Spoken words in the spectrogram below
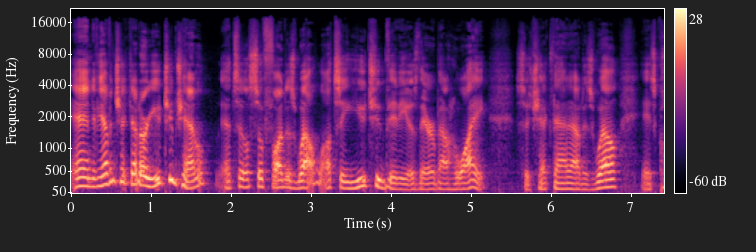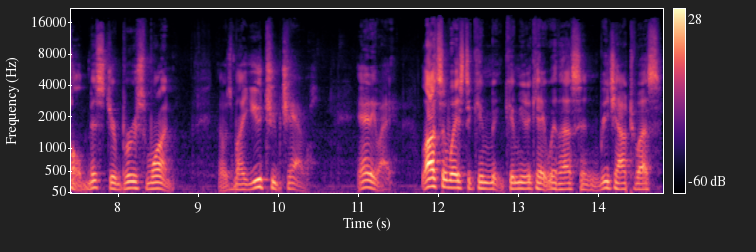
And if you haven't checked out our YouTube channel, that's also fun as well. Lots of YouTube videos there about Hawaii. So check that out as well. It's called Mr. Bruce One. That was my YouTube channel. Anyway, lots of ways to com- communicate with us and reach out to us.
